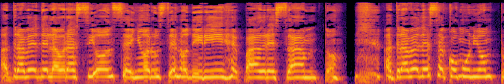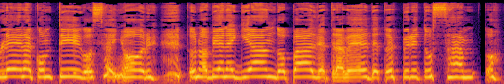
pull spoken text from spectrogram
A través de la oración, Señor, usted nos dirige, Padre Santo. A través de esa comunión plena contigo, Señor, tú nos vienes guiando, Padre, a través de tu Espíritu Santo.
